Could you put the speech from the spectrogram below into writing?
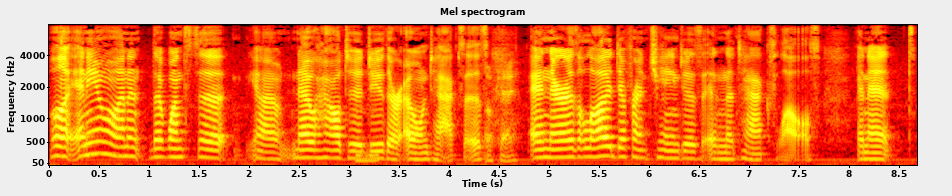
Well, anyone that wants to you know, know how to do their own taxes. Okay. And there is a lot of different changes in the tax laws, and it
